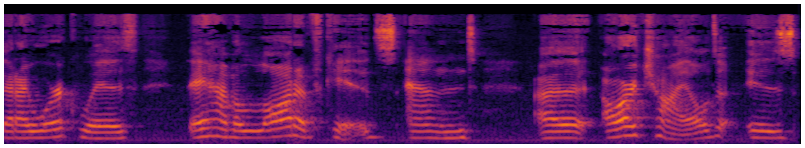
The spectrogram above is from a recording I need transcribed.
that I work with, they have a lot of kids, and uh, our child is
